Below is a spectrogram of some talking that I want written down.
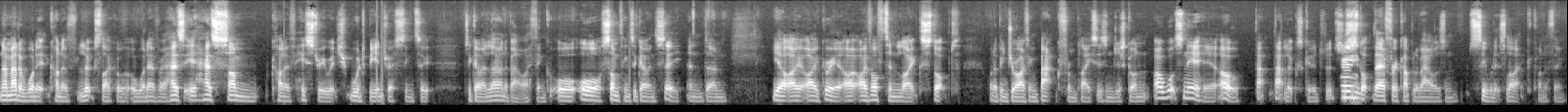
no matter what it kind of looks like or, or whatever, it has it has some kind of history which would be interesting to to go and learn about. I think, or or something to go and see. And um, yeah, I, I agree. I, I've often like stopped when I've been driving back from places and just gone, oh, what's near here? Oh, that that looks good. Let's just Mm. stop there for a couple of hours and see what it's like, kind of thing.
